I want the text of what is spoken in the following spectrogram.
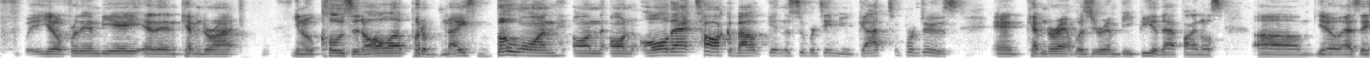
f- you know, for the NBA, and then Kevin Durant, you know, close it all up, put a nice bow on on on all that talk about getting the super team. You got to produce, and Kevin Durant was your MVP of that finals. Um, you know, as they,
